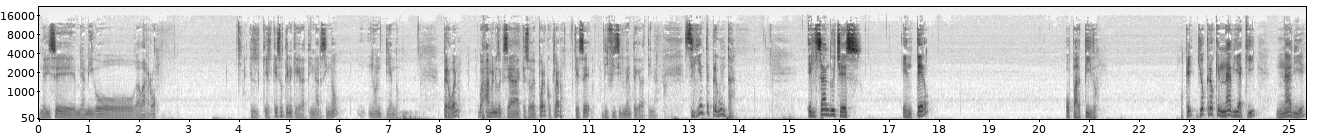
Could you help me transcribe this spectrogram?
me dice mi amigo Gavarro. El, queso tiene que gratinar, si no, no entiendo. Pero bueno, a menos de que sea queso de puerco, claro, que se difícilmente gratina. Siguiente pregunta. ¿El sándwich es entero o partido. Yo creo que nadie aquí, nadie,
